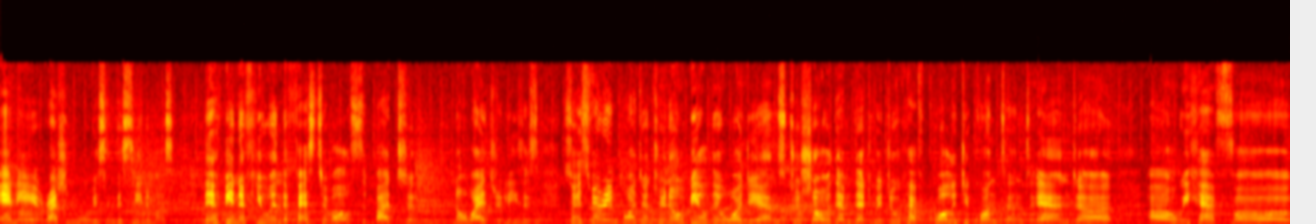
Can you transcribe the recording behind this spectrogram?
any Russian movies in the cinemas. There have been a few in the festivals, but uh, no wide releases. So it's very important to you know build the audience to show them that we do have quality content and uh, uh, we have uh,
